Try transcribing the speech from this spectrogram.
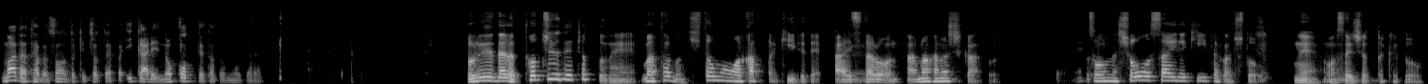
まだ多分その時ちょっとやっぱ怒り残ってたと思うから。それで、だから途中でちょっとね、まあ多分人も分かった、聞いてて。あいつだろう、あの話かと。そんな詳細で聞いたかちょっとね、うん忘れちゃったけど。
